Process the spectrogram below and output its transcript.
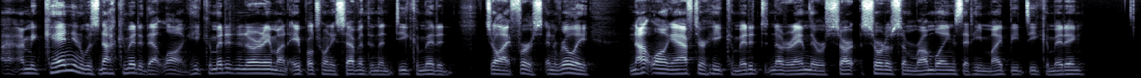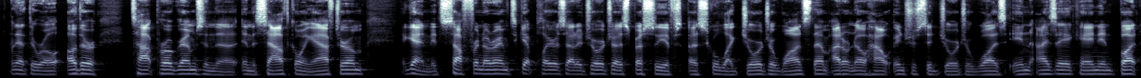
I mean, Canion was not committed that long. He committed to Notre Dame on April 27th and then decommitted July 1st. And really, not long after he committed to Notre Dame, there were sort of some rumblings that he might be decommitting and that there were other top programs in the in the South going after him. Again, it's tough for Notre Dame to get players out of Georgia, especially if a school like Georgia wants them. I don't know how interested Georgia was in Isiah Canion, but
